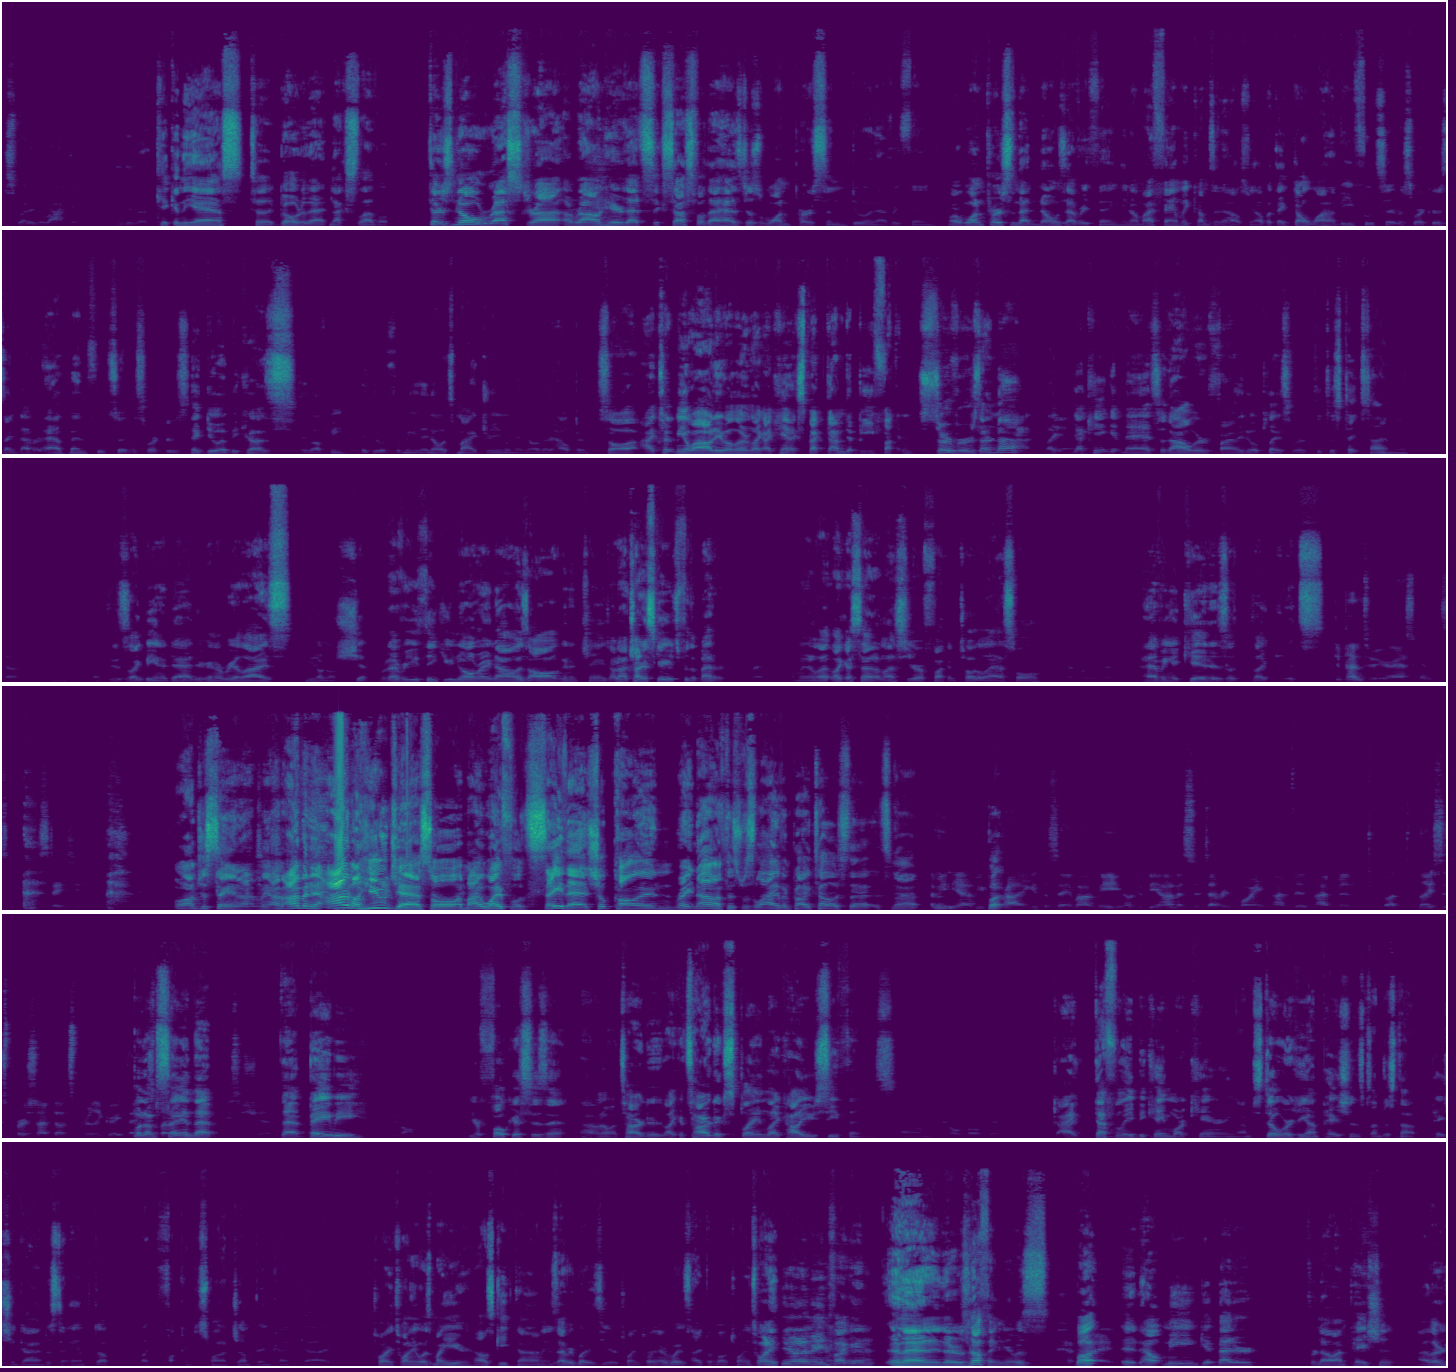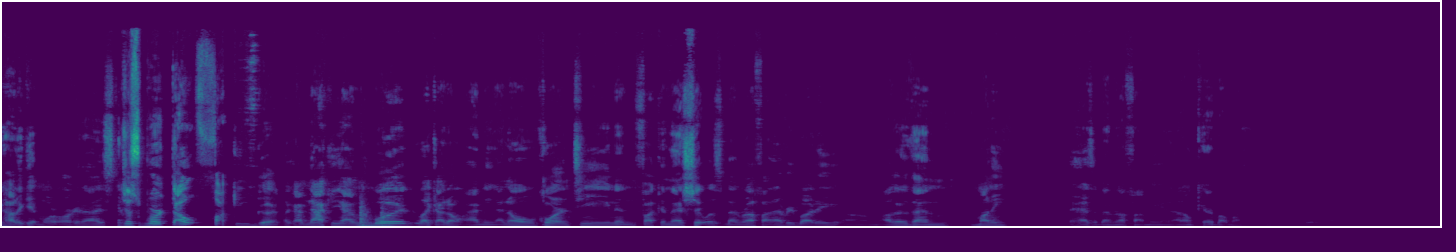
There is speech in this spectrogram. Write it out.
just ready to rock it. I needed a kick in the ass to go to that next level. There's no restaurant around here that's successful that has just one person doing everything or one person that knows everything. You know, my family comes in and helps me out, but they don't want to be food service workers. They never have been food service workers. They do it because they love me. They do it for me. They know it's my dream and they know they're helping. So uh, I took me a while to even learn, like, I can't expect them to be fucking servers. They're not. Like, I can't get mad. So now we're finally to a place where it just takes time, man. It does. You know, like it's like being a dad. You're gonna realize you don't know shit. Whatever you think you know right now is all gonna change. I'm not trying to scare you. It's for the better. Right. I mean, like I said, unless you're a fucking total asshole, I believe it. having a kid is a like it's. Depends who you're asking, Stacy. Well, I'm just saying. I mean, I'm I'm, an, I'm a huge asshole, and my wife will say that. She'll call in right now if this was live and probably tell us that it's not. I mean, yeah, you But- can probably get the same out of me. You know, to be honest, it's every point. I've been, I've been the nicest person. I've done some really great things. But I'm I've saying that- piece of shit. that baby. We've all. Your focus isn't. I don't know. It's hard to like. It's hard to explain like how you see things. Um, Your whole focus. I definitely became more caring. I'm still working on patience because I'm just not a patient guy. I'm just an amped up, like fucking just want to jump in kind of guy. 2020 was my year. I was geeked on. I mean, it's everybody's year. 2020, everybody's hype about 2020. You know what I mean? Fucking. And then there was nothing. It was, but it helped me get better. For now, I'm patient. I learned how to get more organized. It just worked out fucking good. Like I'm knocking on wood. Like I don't. I mean, I know quarantine and fucking that shit was been rough on everybody. Um, other than money, it hasn't been rough on me, and I don't care about money anymore.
